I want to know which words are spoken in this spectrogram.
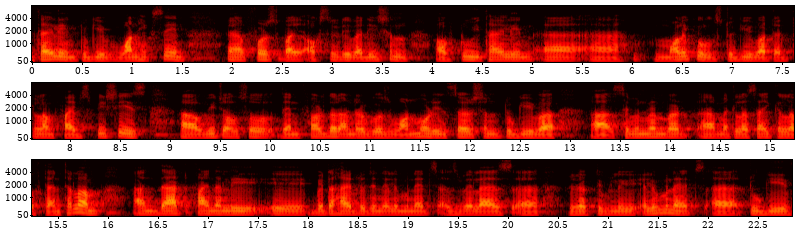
ethylene to give 1 hexene uh, first by oxidative addition of 2 ethylene uh, uh, molecules to give a tantalum 5 species which also then further undergoes one more insertion to give a uh, 7 membered uh, uh metallocycle of tantalum and that finally uh, beta hydrogen eliminates as well as uh, reductively eliminates uh, to give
